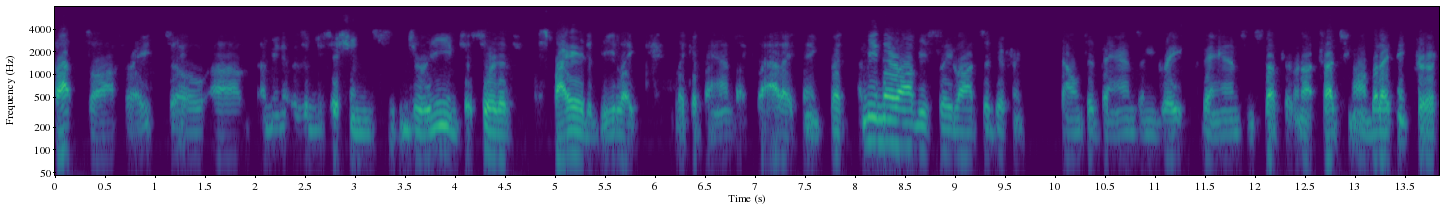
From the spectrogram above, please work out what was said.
butts off, right? So, uh, I mean, it was a musician's dream to sort of aspire to be like like a band like that. I think, but I mean, there are obviously lots of different talented bands and great bands and stuff that we're not touching on. But I think for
